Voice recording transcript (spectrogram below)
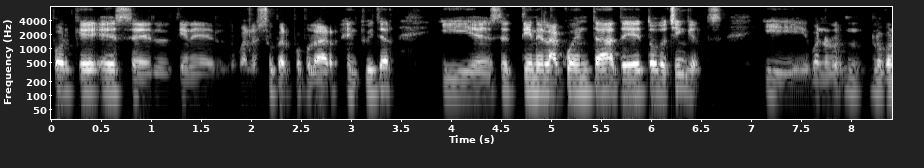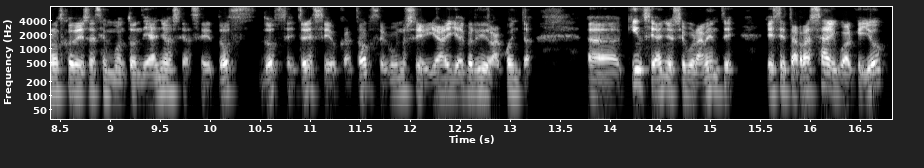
porque es el, tiene, el- bueno, es súper popular en Twitter y es, tiene la cuenta de Todo Jingles. Y bueno, lo, conozco desde hace un montón de años, hace 12, 12 13 o 14, no sé, ya, ya he perdido la cuenta. Ah, 15 años seguramente. Es de Tarrasa, igual que yo.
